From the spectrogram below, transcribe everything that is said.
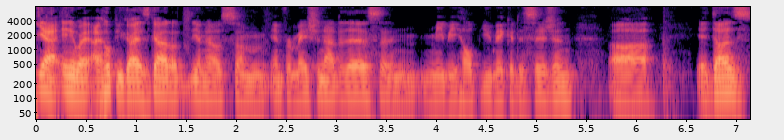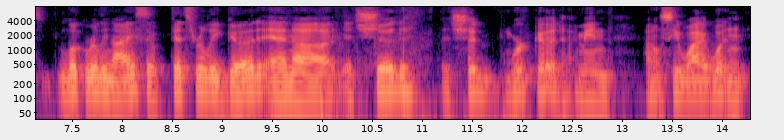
Yeah, anyway, I hope you guys got, you know, some information out of this and maybe help you make a decision. Uh, it does look really nice. It fits really good and uh, it should it should work good. I mean, I don't see why it wouldn't.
